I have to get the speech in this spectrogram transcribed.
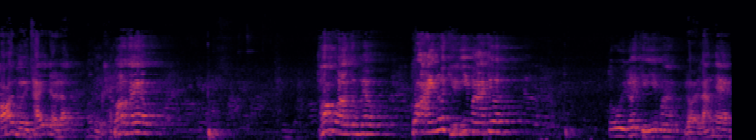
Có người thấy rồi đó. Có người thấy. có thấy không? Thoáng qua tôi phải không? Có ai nói chuyện với ma chưa? Tôi nói chuyện với ma. Rồi lắng nghe.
